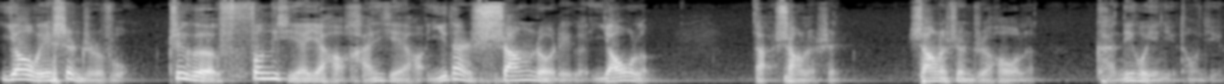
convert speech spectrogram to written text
腰为肾之府，这个风邪也好，寒邪也好，一旦伤着这个腰了啊，伤了肾，伤了肾之后了，肯定会引起痛经，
